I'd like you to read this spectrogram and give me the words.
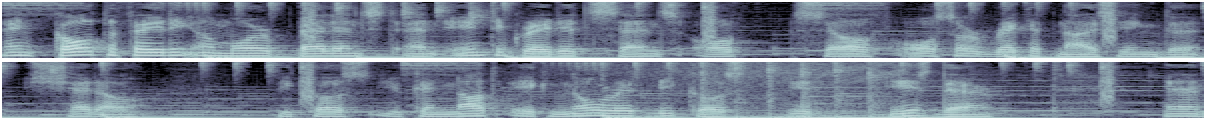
and cultivating a more balanced and integrated sense of self, also recognizing the shadow because you cannot ignore it because it is there. And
